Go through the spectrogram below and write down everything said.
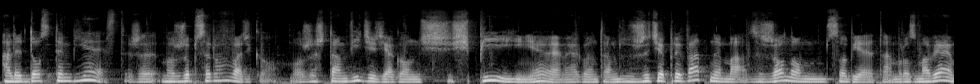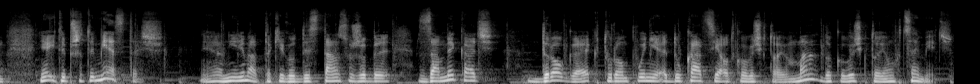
ale dostęp jest, że możesz obserwować go, możesz tam widzieć, jak on śpi, nie wiem, jak on tam życie prywatne ma, z żoną sobie tam rozmawiają, nie, i ty przy tym jesteś. Nie, nie ma takiego dystansu, żeby zamykać drogę, którą płynie edukacja od kogoś, kto ją ma, do kogoś, kto ją chce mieć.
